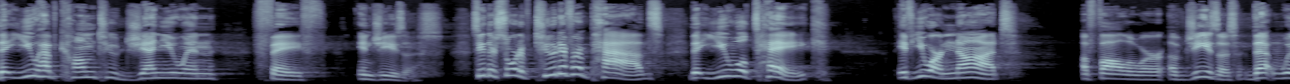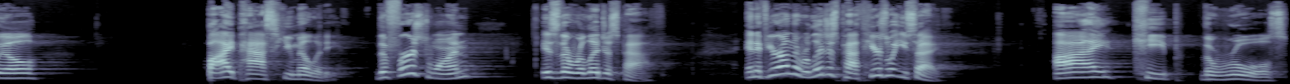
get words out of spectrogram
that you have come to genuine faith in Jesus. See, there's sort of two different paths that you will take if you are not a follower of Jesus that will bypass humility. The first one is the religious path. And if you're on the religious path, here's what you say I keep the rules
